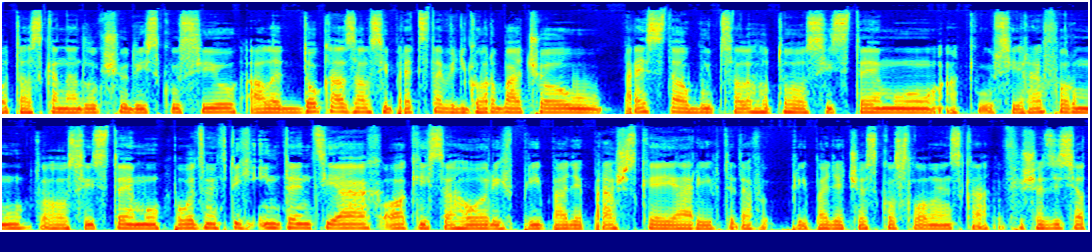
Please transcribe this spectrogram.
otázka na dlhšiu diskusiu, ale dokázal si predstaviť Gorbačov prestavbu celého toho systému, akúsi reformu toho systému, povedzme v tých intenciách, o akých sa hovorí v prípade Pražskej jary, teda v prípade Československa v 68.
